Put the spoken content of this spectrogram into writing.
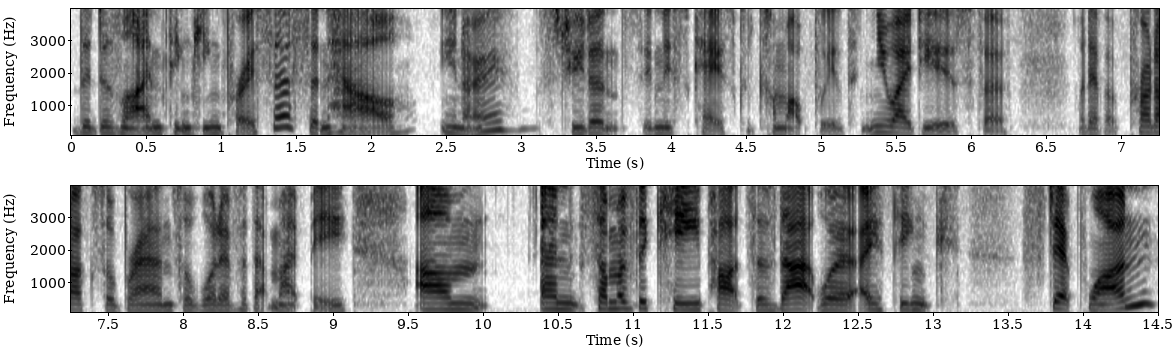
the design thinking process and how you know students in this case could come up with new ideas for whatever products or brands or whatever that might be. Um, and some of the key parts of that were, I think, step one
